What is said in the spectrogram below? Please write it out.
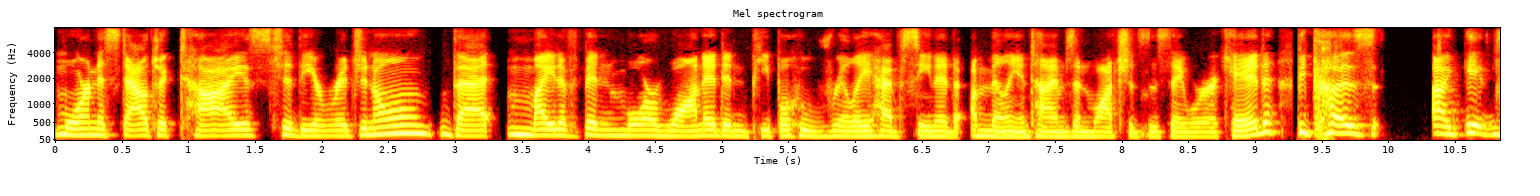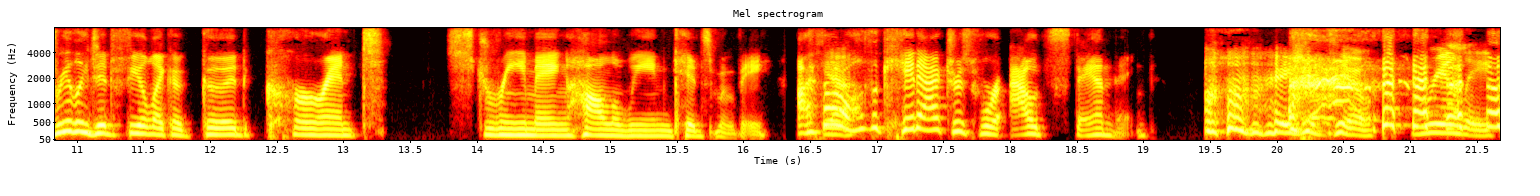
more nostalgic ties to the original that might have been more wanted in people who really have seen it a million times and watched it since they were a kid. Because I, it really did feel like a good current streaming Halloween kids movie. I thought Yeah. all the kid actors were outstanding. I did too. really.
